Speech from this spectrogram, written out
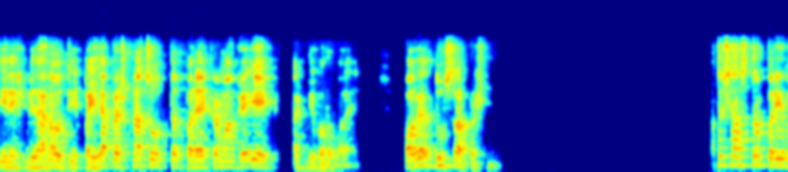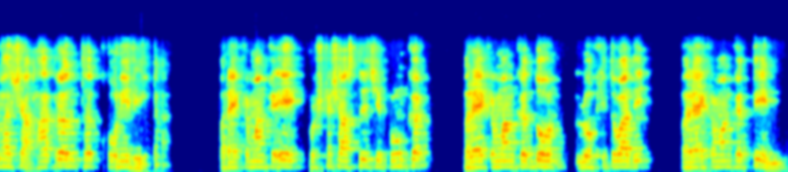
तीन एक विधान होती. पहिल्या प्रश्नाचं उत्तर पर्याय क्रमांक एक अगदी बरोबर आहे. पाहूया दुसरा प्रश्न. अर्थशास्त्र परिभाषा हा ग्रंथ कोणी लिहिला? पर्याय क्रमांक एक कृष्णशास्त्री चिपळूणकर. पर्याय क्रमांक दोन लोकहितवादी. पर्याय क्रमांक तीन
